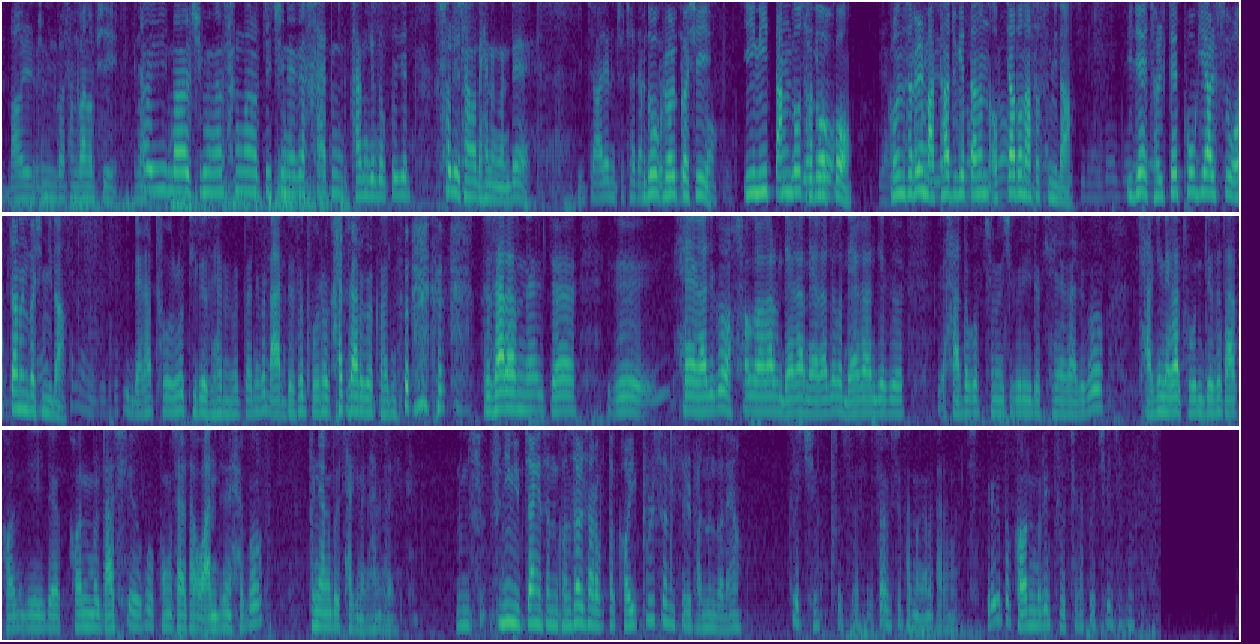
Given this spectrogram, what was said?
마을 주민과 상관없이 그냥 아, 이 마을 주민과 상관없지 지네가 하든 관계도 없고 이게 서류상으로 하는 건데 입자 아래는 주차장. 그도 그럴 것이 이미 땅도 사도 없고 건설을 맡아주겠다는 업자도 나섰습니다. 이제 절대 포기할 수 없다는 것입니다. 내가 돈을 들여서 하는 것도 아니고 나한테서 돈을 가져가는 것도 아니고 그 사람 저그 해가지고 허가를 내가 내가지고 내가 이제 그 하도급 주는 식으로 이렇게 해가지고 자기네가 돈 대서 다 건, 이제 건물 다 세우고 공사를 다 완전히 하고 분양도 자기네가 하는 거니까. 그럼 스, 스님 입장에서는 건설사로부터 거의 full 서비스를 받는 거네요. 그렇죠. full 서비스, 서비스 받는 거는 다름없지. 그리고 또 건물이 두 채가 또 지어지고.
